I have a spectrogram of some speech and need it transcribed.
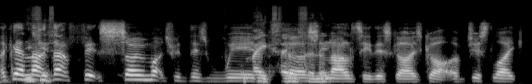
Again, He that, just- that fits so much with this weird makes sense, personality this guy's got of just like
